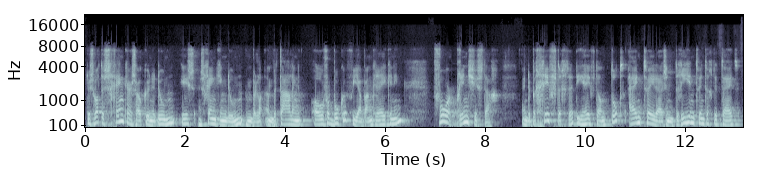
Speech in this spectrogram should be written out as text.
Dus wat de schenker zou kunnen doen, is een schenking doen, een, een betaling overboeken via bankrekening voor Prinsjesdag. En de begiftigde die heeft dan tot eind 2023 de tijd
